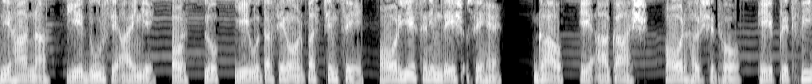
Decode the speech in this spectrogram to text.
निहारना, ये दूर से आएँगे, और लो, ये उत्तर से और पश्चिम से, और ये सिनिम देश से हैं। गाओ, हे आकाश, और हर्षित हो, हे पृथ्वी,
